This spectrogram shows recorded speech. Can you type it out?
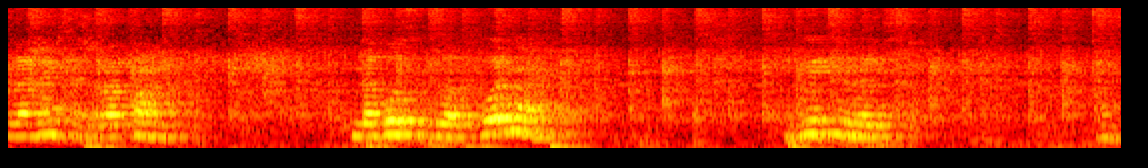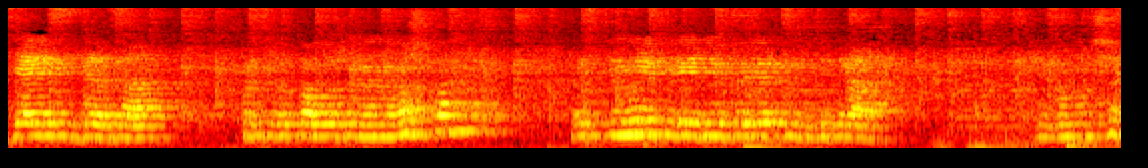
Ложимся животом на боссу платформу. Вытянулись. Взяли себя за противоположную ножку. Растянули переднюю поверхность бедра. Его лучше,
